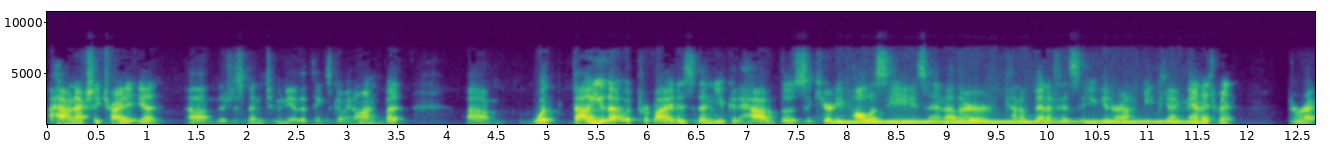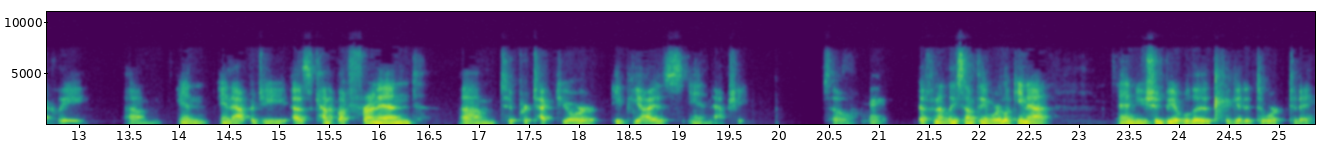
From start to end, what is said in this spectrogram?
I haven't actually tried it yet. Um, there's just been too many other things going on, but um, what value that would provide is then you could have those security policies and other kind of benefits that you get around API management directly um, in, in Apigee as kind of a front end um, to protect your APIs in AppSheet. So right. definitely something we're looking at and you should be able to, to get it to work today.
